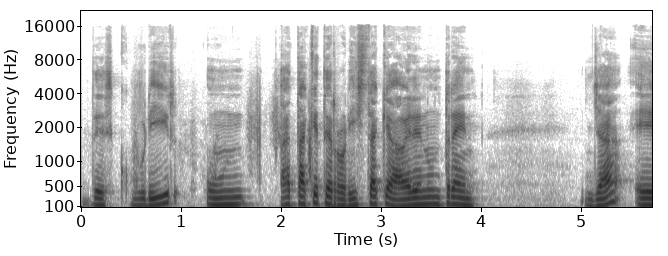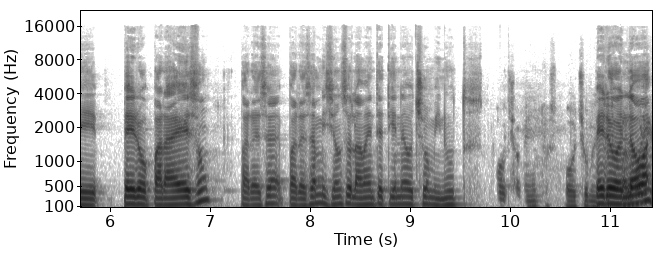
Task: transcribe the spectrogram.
descubrir un ataque terrorista que va a haber en un tren. ¿Ya? Eh, pero para eso, para esa, para esa misión solamente tiene ocho minutos. Ocho minutos, ocho minutos. Pero él, lo va,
